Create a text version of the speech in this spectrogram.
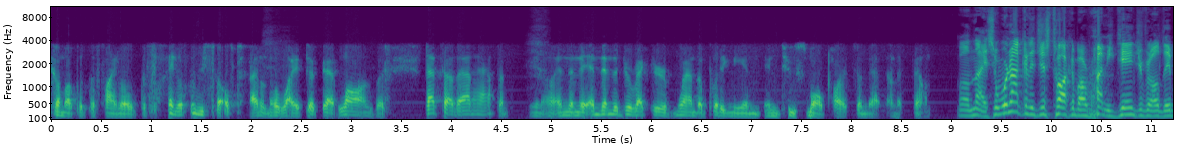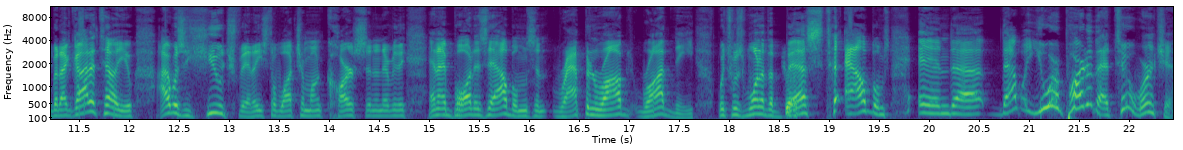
come up with the final the final result. I don't know why it took that long, but that's how that happened. You know, and then the, and then the director wound up putting me in, in two small parts on that on the film. Well, nice. So we're not going to just talk about Rodney Dangerfield all day, but I got to tell you, I was a huge fan. I used to watch him on Carson and everything, and I bought his albums and Rappin' Rob Rodney, which was one of the sure. best albums. And uh, that you were a part of that too, weren't you?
